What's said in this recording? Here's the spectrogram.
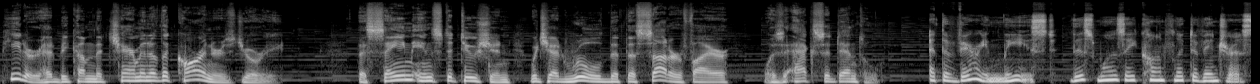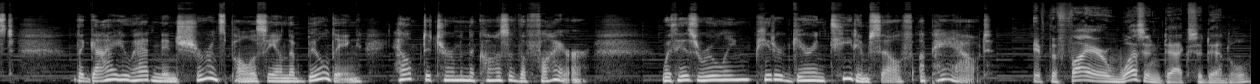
Peter had become the chairman of the coroner's jury, the same institution which had ruled that the Sodder fire was accidental. At the very least, this was a conflict of interest. The guy who had an insurance policy on the building helped determine the cause of the fire. With his ruling, Peter guaranteed himself a payout. If the fire wasn't accidental,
